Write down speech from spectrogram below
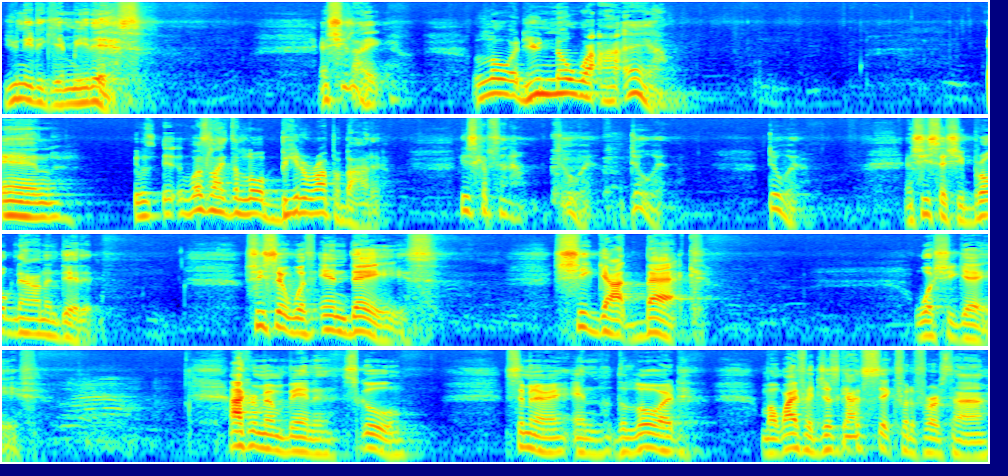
you need to give me this. And she like, Lord, you know where I am. And it, was, it wasn't like the Lord beat her up about it. He just kept saying, do it, do it, do it. And she said she broke down and did it. She said within days, she got back what she gave. I can remember being in school, seminary, and the Lord, my wife had just got sick for the first time,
